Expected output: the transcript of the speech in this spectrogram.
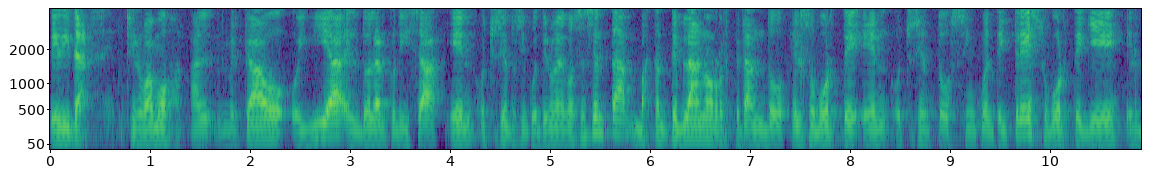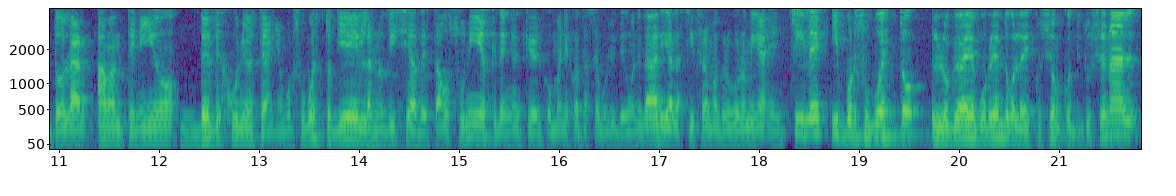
evitarse. Si nos vamos al mercado hoy día, el dólar cotiza en 859,60, bastante plano, respetando el soporte en 853, soporte que el dólar ha mantenido desde junio de este año. Por supuesto que las noticias de Estados Unidos que tengan que ver con manejo de tasa política monetaria, las cifras macroeconómicas en Chile y por supuesto lo que vaya ocurriendo con la discusión constitucional,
